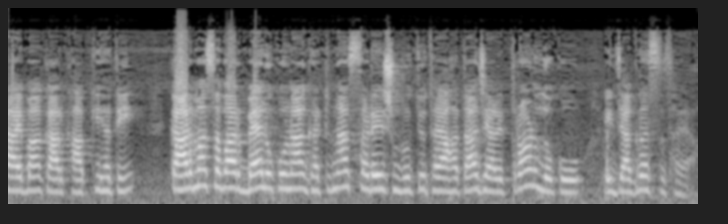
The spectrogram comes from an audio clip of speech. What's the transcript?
ખાઈમાં કાર ખાબકી હતી. કારમાં સવાર બે લોકોના ઘટના સ્થળે જ મૃત્યુ થયા હતા, જ્યારે ત્રણ લોકો ઇજાગ્રસ્ત થયા.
